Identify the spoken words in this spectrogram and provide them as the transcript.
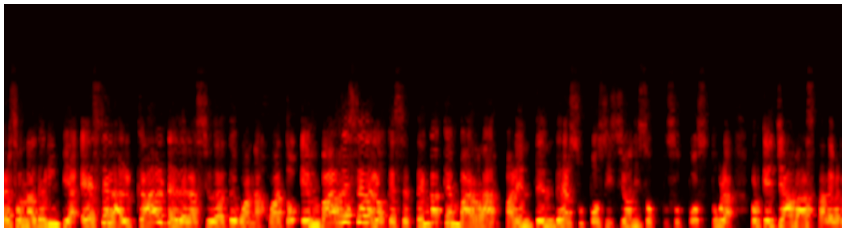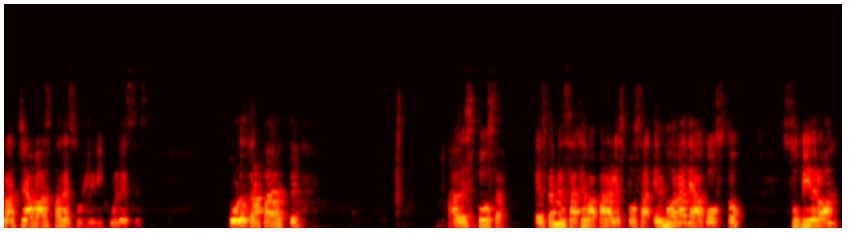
personal de limpia, es el alcalde de la ciudad de Guanajuato. Embárrese de lo que se tenga que embarrar para entender su posición y su, postura, porque ya basta, de verdad, ya basta de sus ridiculeces. Por otra parte, a la esposa, este mensaje va para la esposa. El 9 de agosto subieron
